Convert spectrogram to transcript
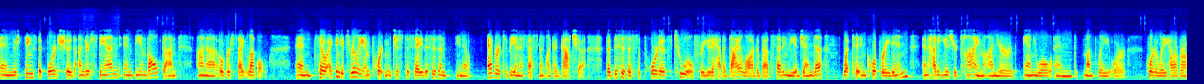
and there's things that boards should understand and be involved on on an oversight level. And so I think it's really important just to say this isn't, you know, ever to be an assessment like a gotcha, but this is a supportive tool for you to have a dialogue about setting the agenda, what to incorporate in, and how to use your time on your annual and monthly or quarterly, however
